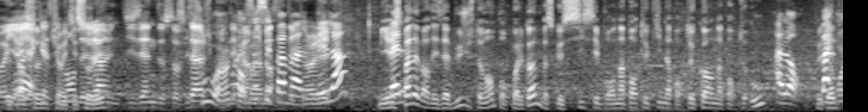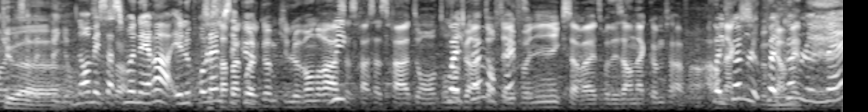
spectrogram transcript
oui, il y Des a personnes qui ont quasiment été déjà sauvées. une dizaine de sauvetages. fou, hein. Ça, c'est pas mal. Mais là, Mais il risque pas d'avoir des abus justement pour Qualcomm parce que si c'est pour n'importe qui, n'importe quand, n'importe où, alors, bah, peut-être mon que. avis, ça va être euh, payant, non, mais ça, se monnaiera. Et le Ce problème, sera c'est pas que Qualcomm qui le vendra, Oui. ça sera, ça sera ton, ton Qualcomm, opérateur en fait- téléphonique, ça va être des arnaques comme ça. Enfin, arnaques, Qualcomm, si le met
